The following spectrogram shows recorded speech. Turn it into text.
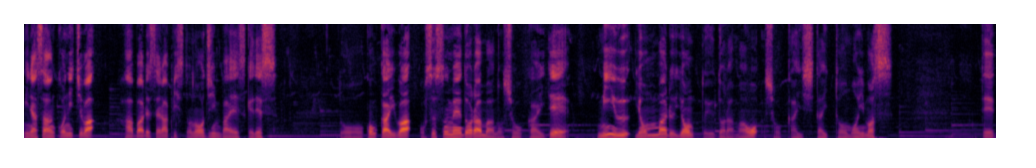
皆さんこんにちは。ハーバルセラピストの陣馬英介です。今回はおすすめドラマの紹介で「ミウ404」というドラマを紹介したいと思います。でえっ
